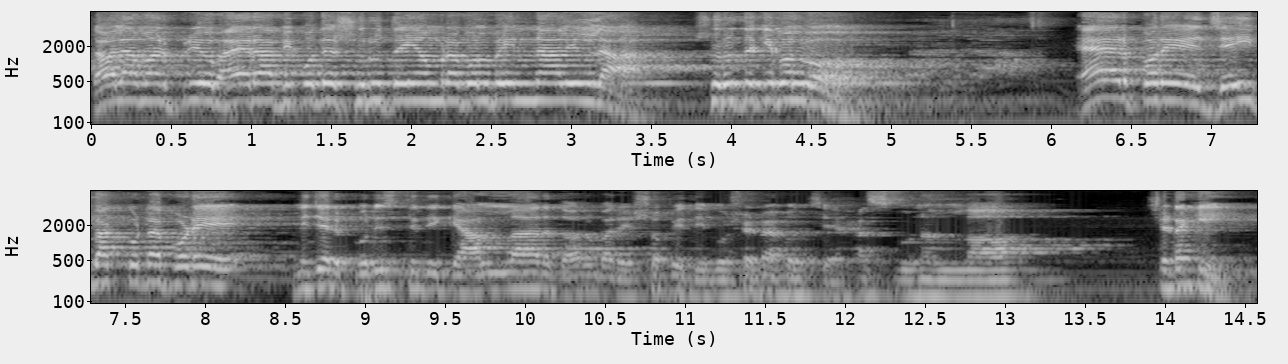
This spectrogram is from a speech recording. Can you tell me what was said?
তাহলে আমার প্রিয় ভাইরা বিপদের শুরুতেই আমরা বলব, ইন্না আলিল্লাহ শুরুতে কি বলব? এরপরে যেই বাক্যটা পড়ে নিজের পরিস্থিতিকে আল্লাহর দরবারে সঁপে দিব, সেটা হচ্ছে হাসবুন আল্লাহ সেটা কি?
